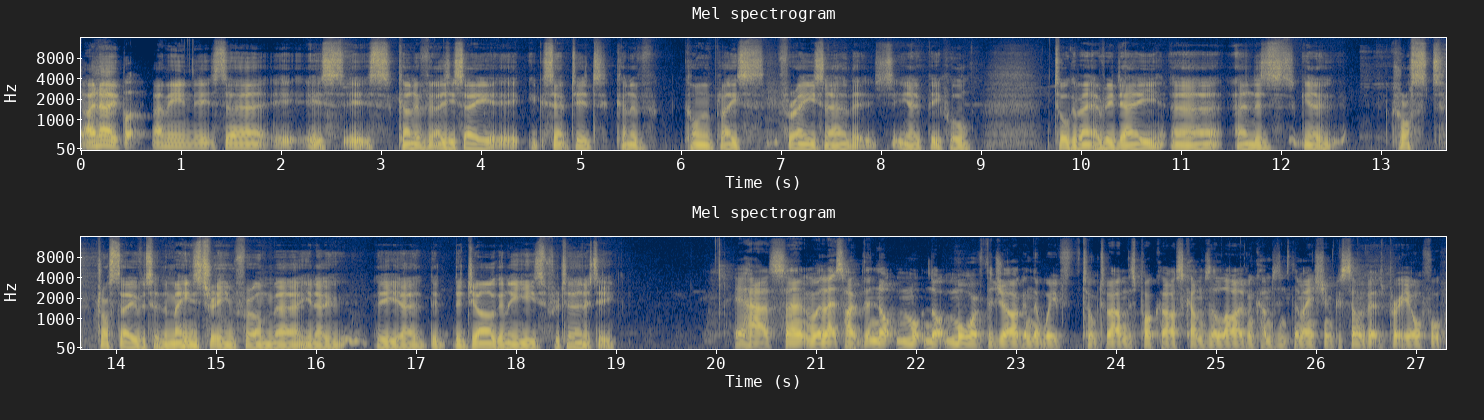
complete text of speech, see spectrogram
I know. But I mean, it's uh, it's it's kind of as you say, accepted kind of commonplace phrase now that you know people talk about every day, uh, and has you know, crossed crossed over to the mainstream from uh, you know the, uh, the the jargonese fraternity. It has. Uh, well, let's hope that not mo- not more of the jargon that we've talked about on this podcast comes alive and comes into the mainstream because some of it is pretty awful.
